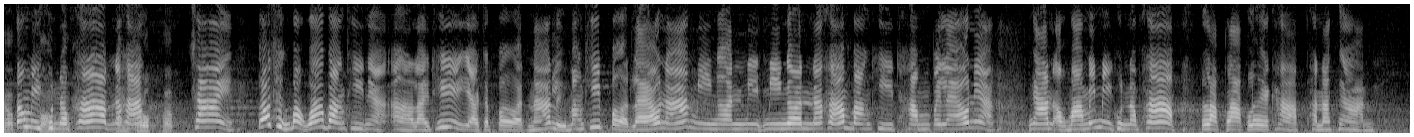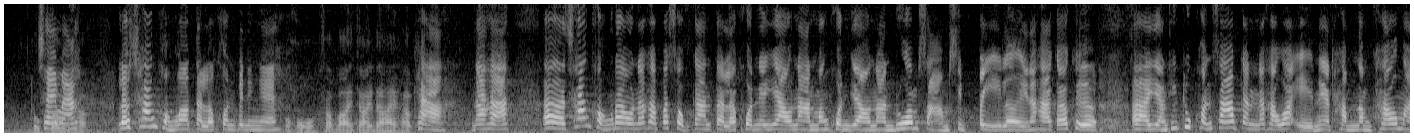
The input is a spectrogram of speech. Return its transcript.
ครับต้องมีถูกคุณภาพนะคะ ต้องครบครับ ใช่ ก็ถึงบอกว่าบางทีเนี่ยอ่าอะไรที่อยากจะเปิดนะ หรือบางที่เปิดแล้วนะ มีเงินมีมีเงินนะคะ บางทีทำไปแล้วเนี่ย งานออกมาไม่มีคุณภาพหลักๆเลยค่ะ พนักงาน ถูกใช่ต้องไหมครับ แล้วช่างของเราแต่ละคนเป็นยังไง โอ้โห สบายใจได้ครับ ค่ะนะคะเอ่อช่างของเรานะคะประสบการณ์แต่ละคนเนี่ยยาวนานบางคนยาวนานร่วม 30 ปีเลยนะคะ ก็คืออาอย่างที่ทุกคนทราบกันนะคะว่าเอ๋เนี่ยทำนำเข้ามา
